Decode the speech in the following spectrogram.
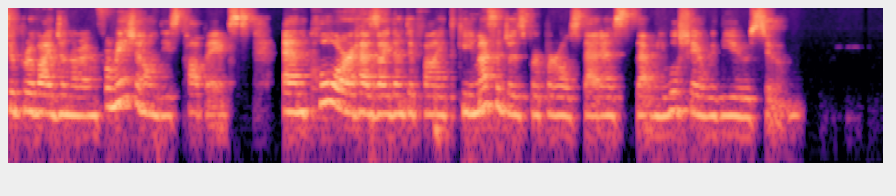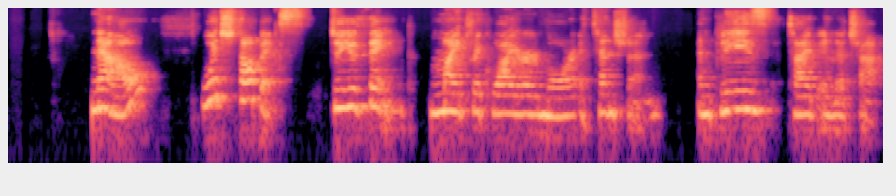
to provide general information on these topics and CORE has identified key messages for parole status that we will share with you soon. Now, which topics do you think might require more attention. And please type in the chat.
